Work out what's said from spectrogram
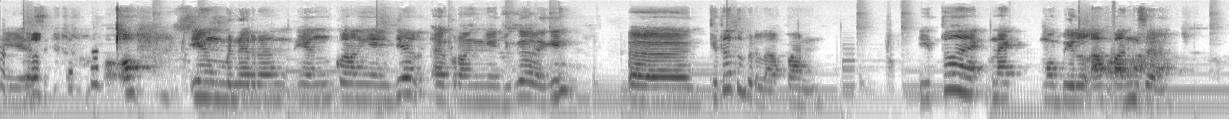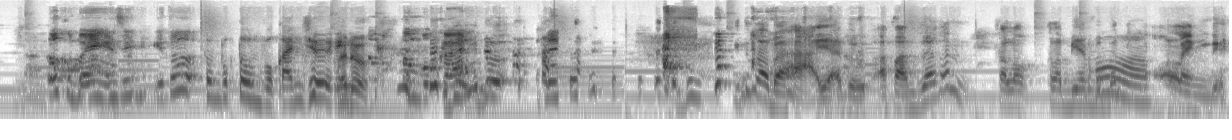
Iya sih. Oh, yang beneran, yang kurangnya aja, eh, kurangnya juga lagi, eh, kita tuh berdelapan. Itu naik, naik mobil Avanza. Lo kebayang gak sih? Itu Tumpuk-tumpukan cuy. Aduh, tumpukan. itu itu itu nggak bahaya tuh. Avanza kan kalau kelebihan beban Oh. oleng deh.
